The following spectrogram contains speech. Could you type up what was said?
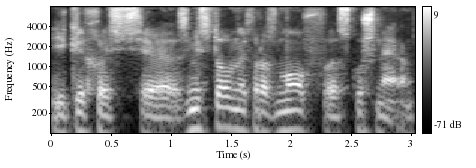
якихось е, змістовних розмов з Кушнером.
